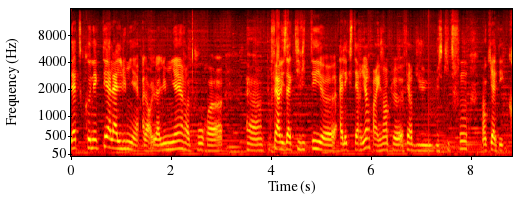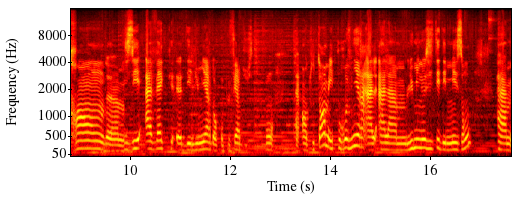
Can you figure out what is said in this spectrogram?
d'être connecté à la lumière. Alors, la lumière pour, euh, euh, pour faire les activités à l'extérieur, par exemple, faire du, ski de fond. Donc, il y a des grandes visées avec des lumières, donc on peut faire du ski de fond en tout temps. Mais pour revenir à, à la luminosité des maisons, euh,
